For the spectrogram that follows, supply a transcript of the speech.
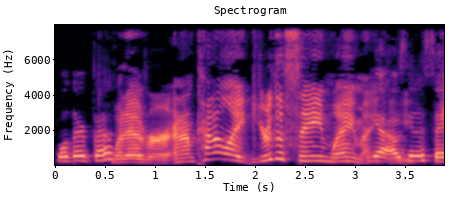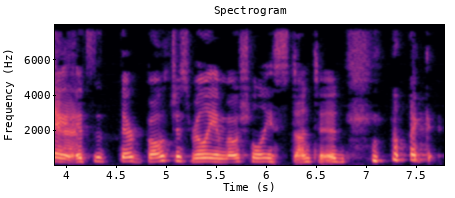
well, they're both. whatever. And I'm kind of like, you're the same way, Mikey. Yeah, I was gonna say Yeah. it's they're both just really emotionally stunted. like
